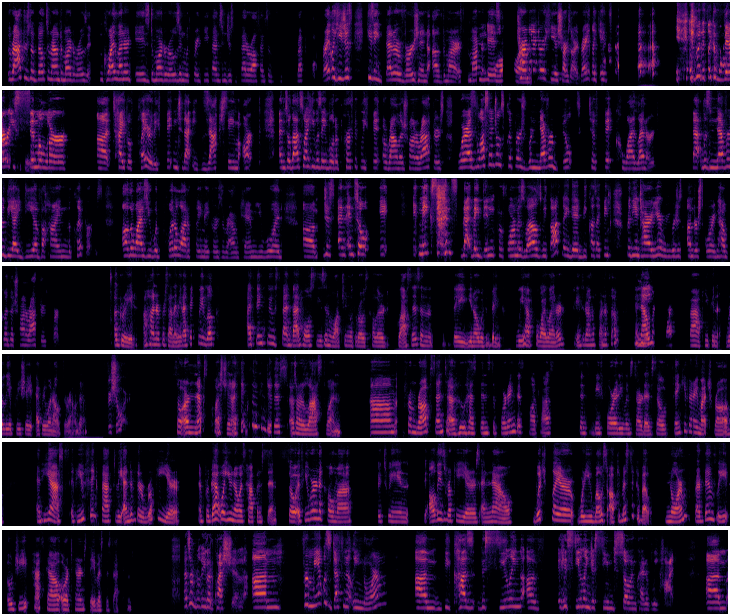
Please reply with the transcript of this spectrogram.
the Raptors are built around DeMar DeRozan. And Kawhi Leonard is DeMar DeRozan with great defense and just better offensive repertoire, right? Like he's just he's a better version of DeMar. If DeMar is Charmander, he is Charizard, right? Like it's but it's like a very similar uh, type of player. They fit into that exact same arc. And so that's why he was able to perfectly fit around the Toronto Raptors, whereas the Los Angeles Clippers were never built to fit Kawhi Leonard. That was never the idea behind the Clippers. Otherwise, you would put a lot of playmakers around him. You would um, just and and so it makes sense that they didn't perform as well as we thought they did because I think for the entire year we were just underscoring how good the Toronto Raptors were. Agreed, a hundred percent. I mean, I think we look. I think we spent that whole season watching with rose-colored glasses, and they, you know, with a big. We have Kawhi Leonard painted on the front of them, and mm-hmm. now back, you can really appreciate everyone else around him. For sure. So our next question, I think we can do this as our last one um, from Rob Senta, who has been supporting this podcast since before it even started. So thank you very much, Rob. And he asks if you think back to the end of their rookie year and forget what you know has happened since. So if you were in a coma between all these rookie years and now, which player were you most optimistic about? Norm, Fred Van VanVleet, OG, Pascal, or Terence Davis II? That's a really good question. Um, for me, it was definitely Norm um, because the ceiling of his ceiling just seemed so incredibly high. Um,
